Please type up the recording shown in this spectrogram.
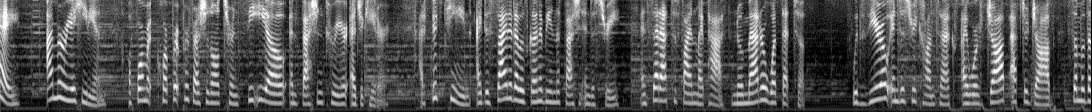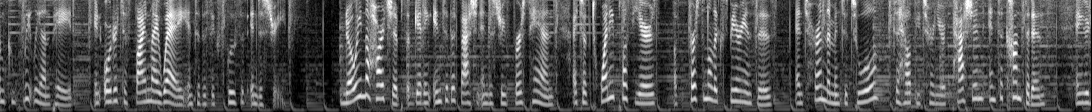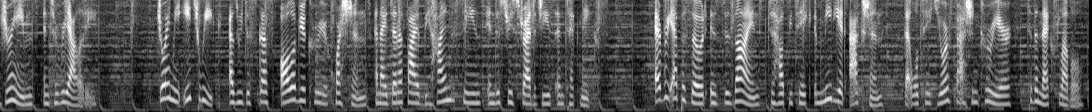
Hey, I'm Maria Hedian, a former corporate professional turned CEO and fashion career educator. At 15, I decided I was going to be in the fashion industry and set out to find my path, no matter what that took. With zero industry context, I worked job after job, some of them completely unpaid, in order to find my way into this exclusive industry. Knowing the hardships of getting into the fashion industry firsthand, I took 20 plus years of personal experiences and turned them into tools to help you turn your passion into confidence and your dreams into reality. Join me each week as we discuss all of your career questions and identify behind the scenes industry strategies and techniques. Every episode is designed to help you take immediate action that will take your fashion career to the next level.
